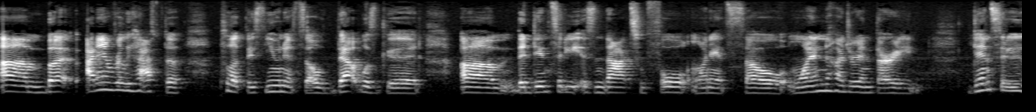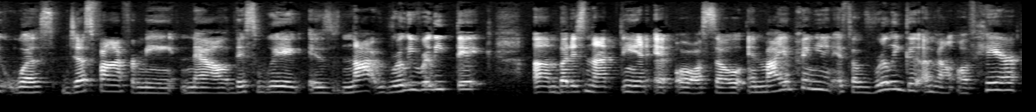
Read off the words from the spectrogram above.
Um, but i didn't really have to pluck this unit so that was good. Um, the density is not too full on it so 130 density was just fine for me. Now this wig is not really really thick um, but it's not thin at all. So in my opinion it's a really good amount of hair.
